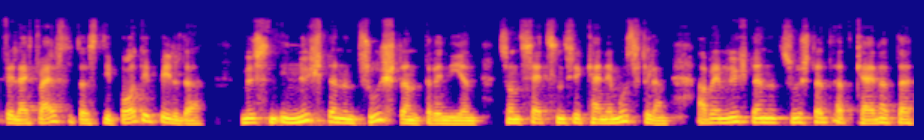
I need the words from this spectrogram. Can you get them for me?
vielleicht weißt du das, die Bodybuilder müssen in nüchternen Zustand trainieren, sonst setzen sie keine Muskeln an. Aber im nüchternen Zustand hat keiner der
